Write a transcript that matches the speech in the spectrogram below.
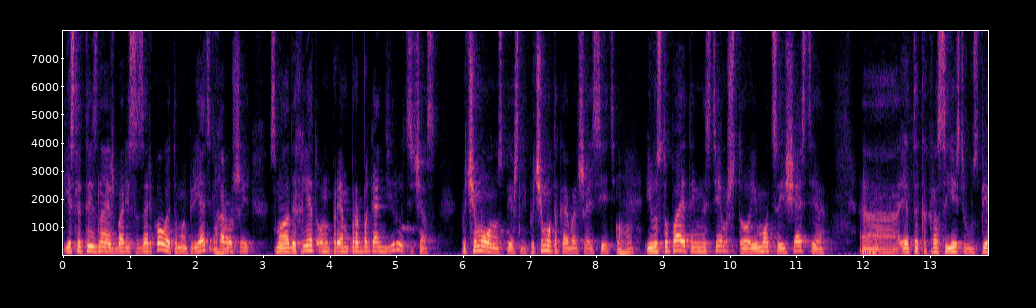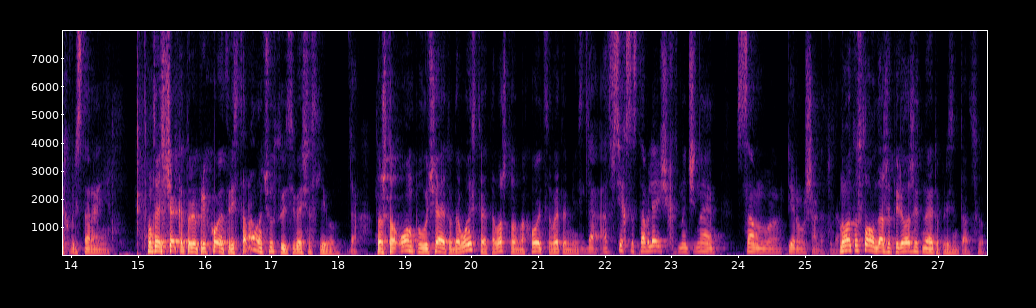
Если ты знаешь Бориса Зарькова, это мой приятель угу. хороший, с молодых лет, он прям пропагандирует сейчас, почему он успешный, почему такая большая сеть. Угу. И выступает именно с тем, что эмоции и счастье угу. э, это как раз и есть успех в ресторане. Ну, то есть человек, который приходит в ресторан, он чувствует себя счастливым. Да. То, что он получает удовольствие от того, что он находится в этом месте. Да, от всех составляющих, начиная с самого первого шага туда. Ну вот условно даже переложить на эту презентацию.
